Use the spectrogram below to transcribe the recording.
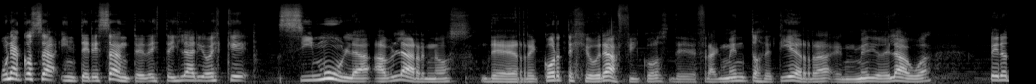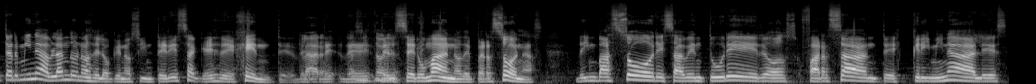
Una cosa interesante de este islario es que simula hablarnos de recortes geográficos, de fragmentos de tierra en medio del agua, pero termina hablándonos de lo que nos interesa, que es de gente, del ser humano, de personas, de invasores, aventureros, farsantes, criminales,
